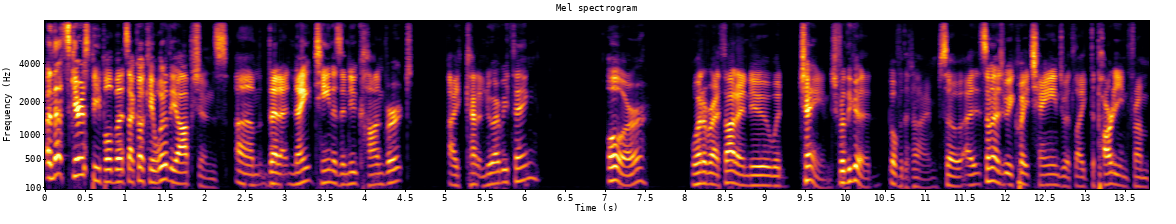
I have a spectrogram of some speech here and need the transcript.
and that scares people. But it's like, okay, what are the options? Um, that at 19 as a new convert, I kind of knew everything, or whatever I thought I knew would change for the good over the time. So I, sometimes we equate change with like departing from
